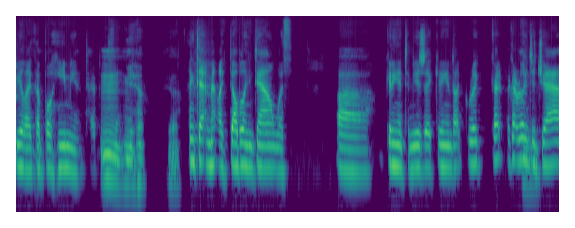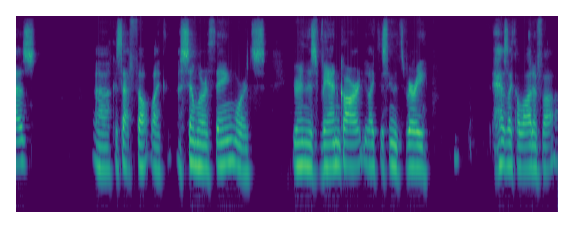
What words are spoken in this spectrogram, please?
be like a bohemian type of thing. Yeah, yeah. I think that meant like doubling down with uh, getting into music, getting into like really, got, I got really into jazz because that felt like a similar thing where it's you're in this vanguard, you like this thing that's very has like a lot of uh,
